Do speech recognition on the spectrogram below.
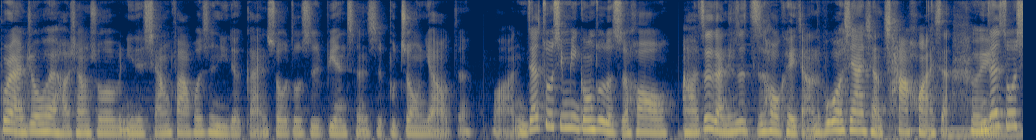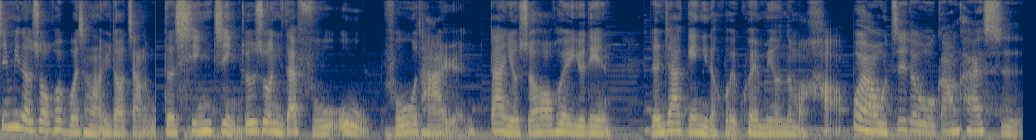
不然就会好像说你的想法或是你的感受都是变成是不重要的。哇，你在做新密工作的时候啊，这个感觉是之后可以讲的。不过现在想插话一下，你在做新密的时候会不会常常遇到这样的的心境？就是说你在服务服务他人，但有时候会有点。人家给你的回馈没有那么好。会啊，我记得我刚开始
